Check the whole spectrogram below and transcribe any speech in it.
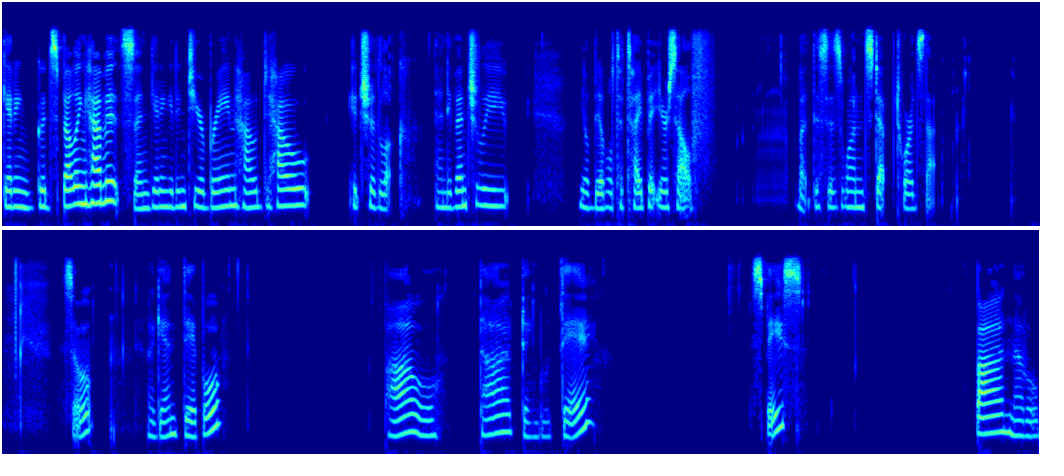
getting good spelling habits and getting it into your brain how how it should look. And eventually you'll be able to type it yourself. But this is one step towards that. So again, depo, pao, ta, te space. Ba naro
